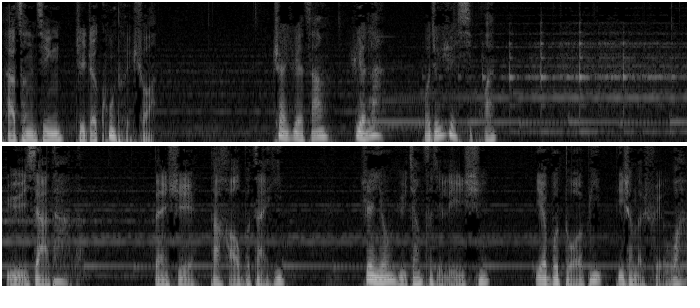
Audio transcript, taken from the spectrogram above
他曾经指着裤腿说：“这越脏越烂，我就越喜欢。”雨下大了。但是他毫不在意，任由雨将自己淋湿，也不躲避地上的水洼。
